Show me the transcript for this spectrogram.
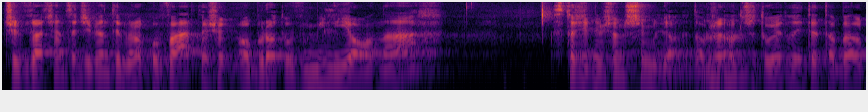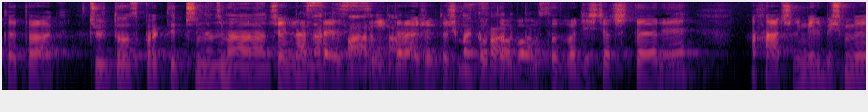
czy w 2009 roku wartość obrotu w milionach 173 miliony. Dobrze odczytuję tutaj tę tabelkę, tak? Czyli to jest praktycznym na, Czyli na, sesji, kwartał. tak, że ktoś Na kwotował kwartał. 124. Aha, czyli mielibyśmy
